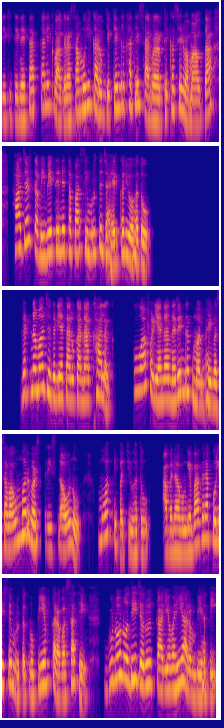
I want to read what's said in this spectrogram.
જેથી તેને તાત્કાલિક વાગરા સામૂહિક આરોગ્ય કેન્દ્ર ખાતે સારવાર અર્થે ખસેડવામાં આવતા હાજર તબીબે તેને તપાસી મૃત જાહેર કર્યો હતો. ઘટનામાં ઝઘડિયા તાલુકાના ખાલક, કુવા ફળિયાના નરેન્દ્ર કુમારભાઈ વસાવા ઉંમર વર્ષ ત્રીસનાઓનું મોત નીપજ્યું હતું. આ બનાવ અંગે વાગરા પોલીસે મૃતકનું પીએમ કરાવવા સાથે ગુનો નોંધી જરૂરી કાર્યવાહી આરંભી હતી.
